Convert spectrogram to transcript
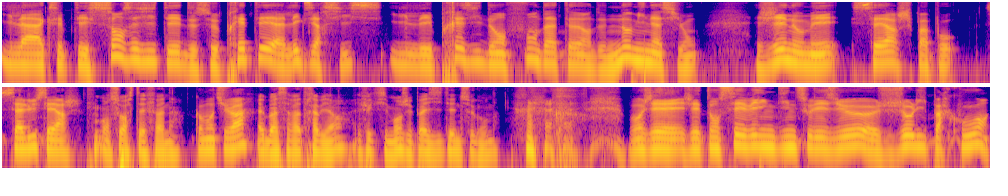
Il a accepté sans hésiter de se prêter à l'exercice. Il est président fondateur de Nomination. J'ai nommé Serge Papot. Salut Serge. Bonsoir Stéphane. Comment tu vas? Eh ben ça va très bien. Effectivement, j'ai pas hésité une seconde. bon, j'ai ton CV LinkedIn sous les yeux, euh, joli parcours.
